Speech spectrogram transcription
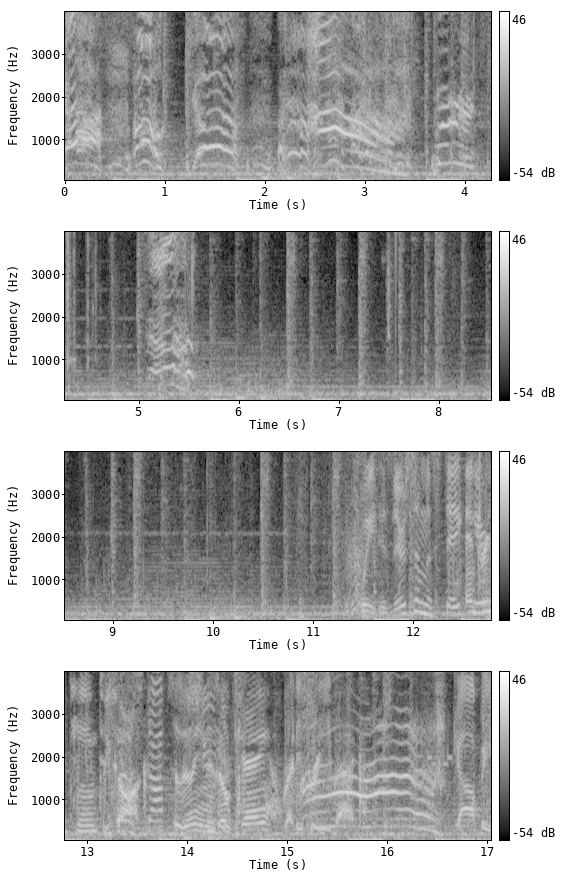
Ah! Oh, God! Ah! It burns! Ah! Wait, is there some mistake Entry here? team to you gotta TOC. stop those Civilian is shooters. okay, ready for evac. Copy.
